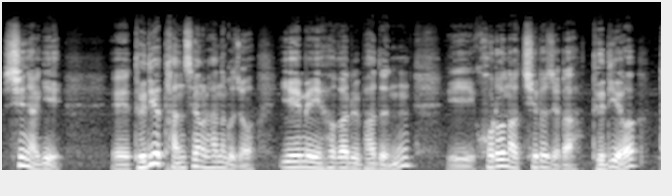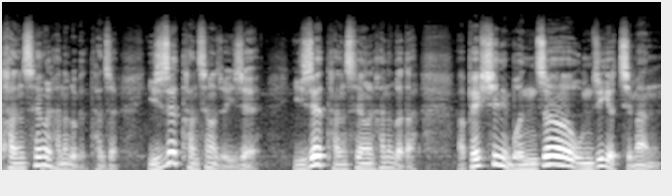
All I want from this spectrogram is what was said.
신약이 드디어 탄생을 하는 거죠. EMA 허가를 받은 이 코로나 치료제가 드디어 탄생을 하는 겁니다. 탄생. 이제 탄생하죠. 이제. 이제 탄생을 하는 거다. 아, 백신이 먼저 움직였지만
